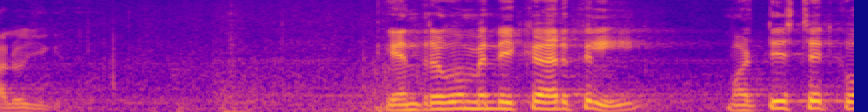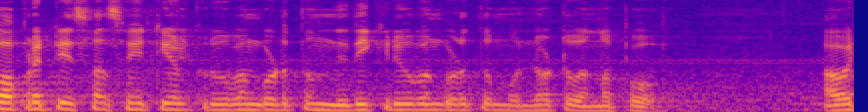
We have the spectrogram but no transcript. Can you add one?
ആലോചിക്കുന്നത്? കേന്ദ്ര ഗവൺമെന്റ് ഇക്കാര്യത്തിൽ മൾട്ടി സ്റ്റേറ്റ് കോപ്പറേറ്റീവ് സൊസൈറ്റികൾക്ക് രൂപം കൊടുത്തും നിധിക്ക് രൂപം കൊടുത്തും മുന്നോട്ട് വന്നപ്പോൾ അവർ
